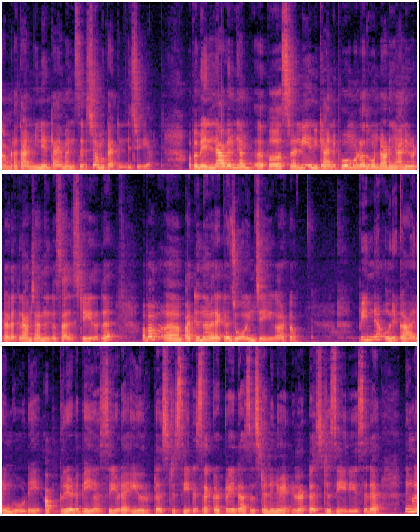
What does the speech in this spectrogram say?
നമ്മുടെ കൺവീനിയന്റ് ടൈം അനുസരിച്ച് നമുക്ക് അറ്റൻഡ് ചെയ്യാം. അപ്പം എല്ലാവരും ഞാൻ പേഴ്സണലി എനിക്ക് അനുഭവമുള്ളത് കൊണ്ടാണ് ഞാൻ ഒരു ടെലഗ്രാം ചാനൽ നിങ്ങൾക്ക് സജസ്റ്റ് ചെയ്തത്. അപ്പം പറ്റുന്നവരൊക്കെ ജോയിൻ ചെയ്യുക കേട്ടോ. പിന്നെ ഒരു കാര്യം കൂടി അപ്ഗ്രേഡ് പി എസ് സിയുടെ ഈ ഒരു ടെസ്റ്റ് സീരീസ് സെക്രട്ടേറിയറ്റ് അസിസ്റ്റന്റിന് വേണ്ടിയുള്ള ടെസ്റ്റ് സീരീസിൽ നിങ്ങൾ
